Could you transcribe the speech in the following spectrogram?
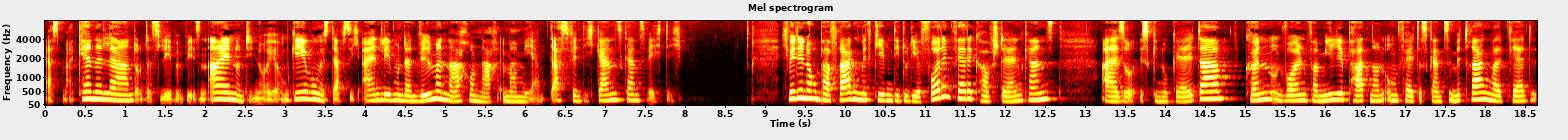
erstmal kennenlernt und das Lebewesen ein und die neue Umgebung, es darf sich einleben und dann will man nach und nach immer mehr. Das finde ich ganz, ganz wichtig. Ich will dir noch ein paar Fragen mitgeben, die du dir vor dem Pferdekauf stellen kannst, also ist genug Geld da? Können und wollen Familie, Partner und Umfeld das Ganze mittragen, weil Pferd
